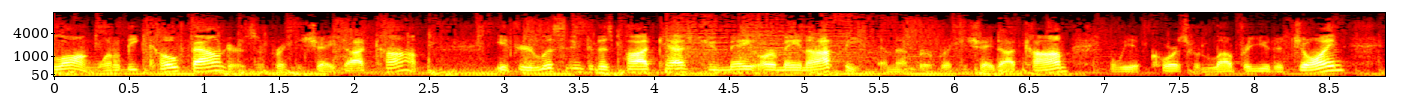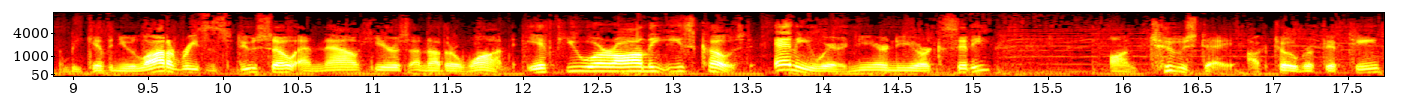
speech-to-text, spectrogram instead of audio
Long, one of the co-founders of Ricochet.com. If you're listening to this podcast, you may or may not be a member of Ricochet.com, and we of course would love for you to join, and we've given you a lot of reasons to do so, and now here's another one. If you are on the East Coast, anywhere near New York City, on Tuesday, October 15th,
